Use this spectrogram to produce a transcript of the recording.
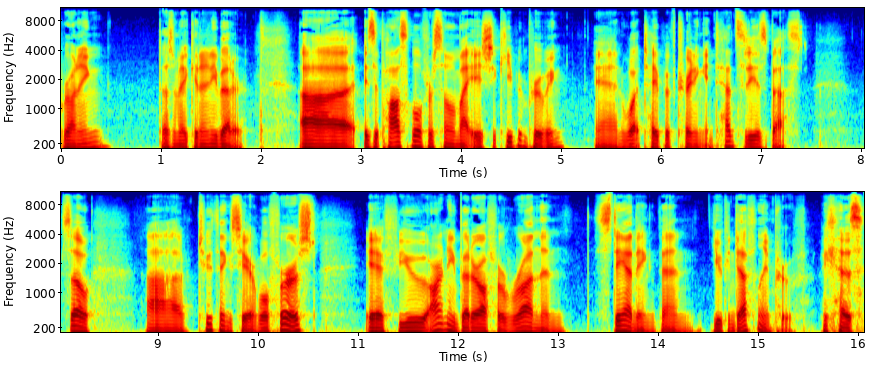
Running doesn't make it any better. Uh, is it possible for someone my age to keep improving? And what type of training intensity is best? So, uh, two things here. Well, first, if you aren't any better off a run than standing, then you can definitely improve because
